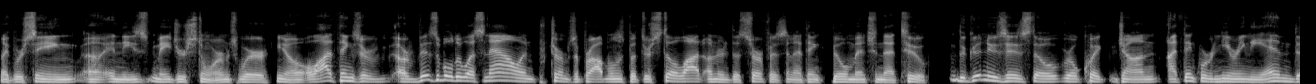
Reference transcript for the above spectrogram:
like we're seeing uh, in these major storms, where you know a lot of things are are visible to us now in terms of problems, but there's still a lot under the surface. And I think Bill mentioned that too. The good news is, though, real quick, John, I think we're nearing the end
